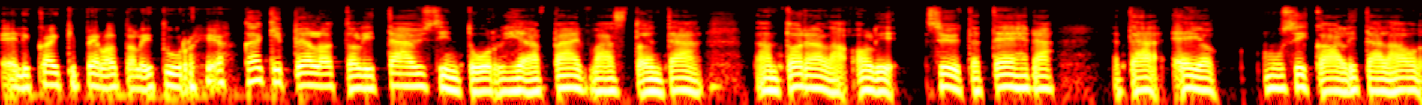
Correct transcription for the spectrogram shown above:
eli kaikki pelot oli turhia. Kaikki pelot oli täysin turhia. Päinvastoin tämä, tämä on todella oli syytä tehdä. Ja tämä ei ole musikaali. Täällä on,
